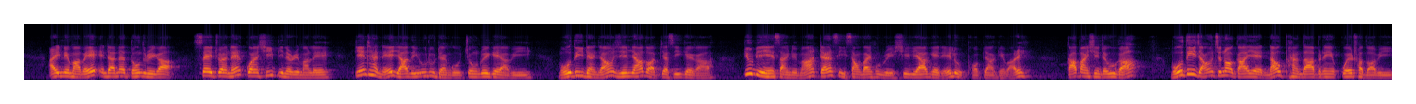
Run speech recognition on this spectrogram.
။အဲဒီနေ့မှာပဲအင်တာနက်သုံးသူတွေကဆယ်ကျွမ်းနဲ့ကွမ်ရှိပြည်နယ်တွေမှာလည်းပြင်းထန်တဲ့ရာသီဥတုဒဏ်ကိုကြုံတွေ့ခဲ့ရပြီးမိုးသီးတံကြောင့်ရင်များစွာပျက်စီးခဲ့ကပြုပြင်ရေးဆိုင်တွေမှာတန်းစီဆောင်တိုင်းမှုတွေရှည်လျားခဲ့တယ်လို့ဖော်ပြခဲ့ပါတယ်။ကားပိုင်ရှင်တဦးက မိုးသီးကြောင့်ကျွန်တော်ကားရဲ့နောက်ဖန်သားပရင်ကွဲထွက်သွားပြီး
